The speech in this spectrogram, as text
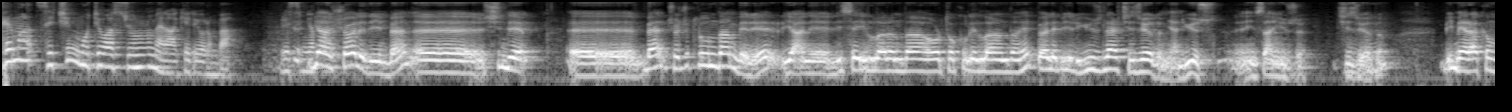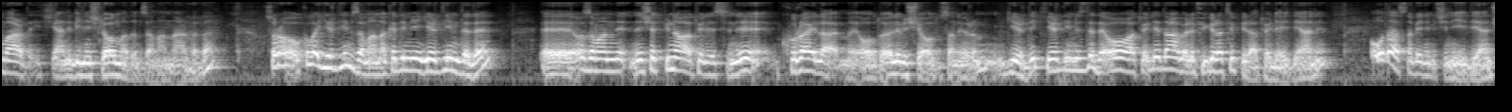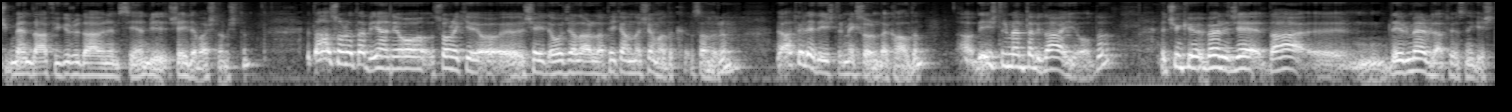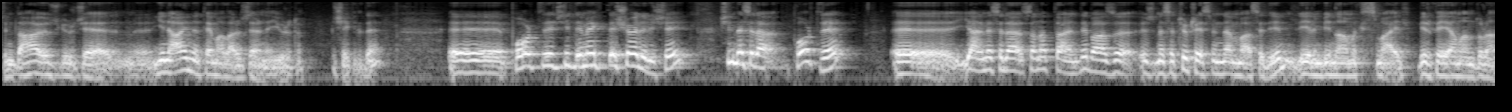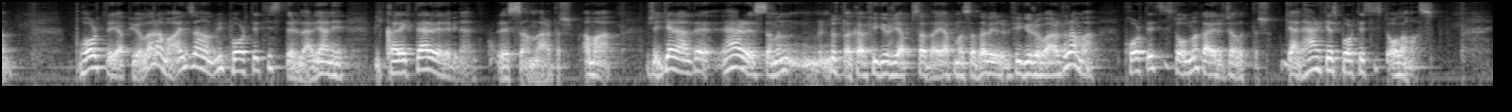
Tema seçim motivasyonunu merak ediyorum ben. Resim yaparken. Yani şöyle diyeyim ben, e, şimdi e, ben çocukluğumdan beri yani lise yıllarında, ortaokul yıllarında hep böyle bir yüzler çiziyordum. Yani yüz, insan yüzü çiziyordum. Bir merakım vardı hiç yani bilinçli olmadığım zamanlarda da. Sonra okula girdiğim zaman, akademiye girdiğimde de e, o zaman Ne- Neşet Günal Atölyesi'ni kurayla mı oldu, öyle bir şey oldu sanıyorum. Girdik. Girdiğimizde de o atölye daha böyle figüratif bir atölyeydi yani. O da aslında benim için iyiydi yani. Çünkü ben daha figürü daha önemseyen bir şeyle başlamıştım. Daha sonra tabii yani o sonraki e, şeyde hocalarla pek anlaşamadık sanırım. Ve atölye değiştirmek zorunda kaldım. Değiştirmem tabii daha iyi oldu. E, Çünkü böylece daha e, Devrim Erbil Atölyesi'ne geçtim. Daha özgürce e, yine aynı temalar üzerine yürüdüm bir şekilde. Portreci demek de şöyle bir şey. Şimdi mesela portre yani mesela sanat tarihinde bazı mesela Türk resminden bahsedeyim. Diyelim bir Namık İsmail, bir Feyaman Duran portre yapıyorlar ama aynı zamanda bir portretisttirler. Yani bir karakter verebilen ressamlardır. Ama işte genelde her ressamın mutlaka figür yapsa da yapmasa da bir figürü vardır ama portretist olmak ayrıcalıktır. Yani herkes portretist olamaz.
